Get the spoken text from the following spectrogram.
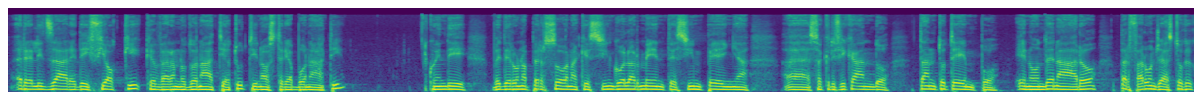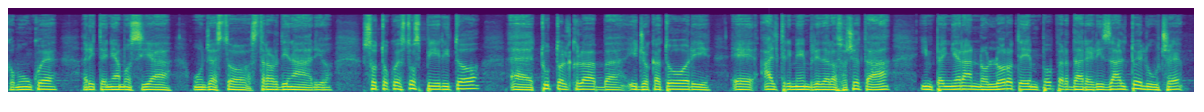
realizzare dei fiocchi che verranno donati a tutti i nostri abbonati. Quindi vedere una persona che singolarmente si impegna eh, sacrificando tanto tempo e non denaro per fare un gesto che comunque riteniamo sia un gesto straordinario. Sotto questo spirito eh, tutto il club, i giocatori e altri membri della società impegneranno il loro tempo per dare risalto e luce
